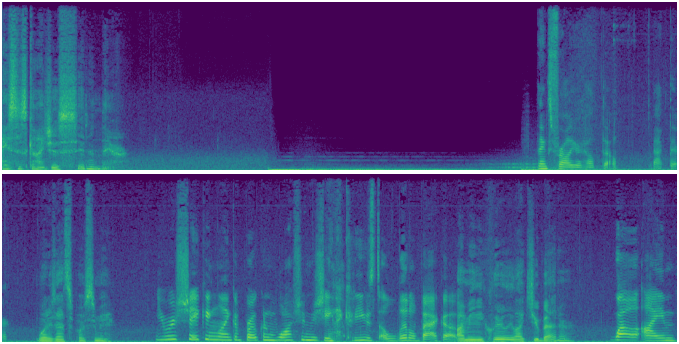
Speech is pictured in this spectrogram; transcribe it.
Why is this guy just sitting there? Thanks for all your help, though, back there. What is that supposed to mean? You were shaking like a broken washing machine. I could have used a little backup. I mean, he clearly liked you better. well, I'm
